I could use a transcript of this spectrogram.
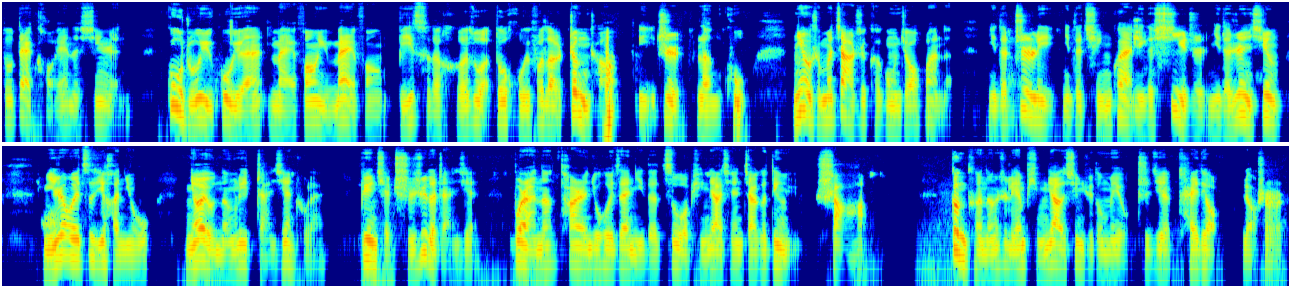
都带考验的新人，雇主与雇员、买方与卖方彼此的合作都恢复了正常、理智、冷酷。你有什么价值可供交换的？你的智力、你的勤快、你的细致、你的韧性，你认为自己很牛，你要有能力展现出来，并且持续的展现，不然呢，他人就会在你的自我评价前加个定语“傻”，更可能是连评价的兴趣都没有，直接开掉了事儿。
